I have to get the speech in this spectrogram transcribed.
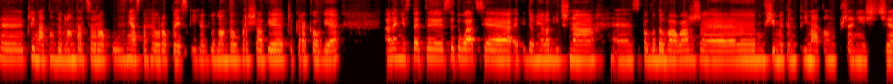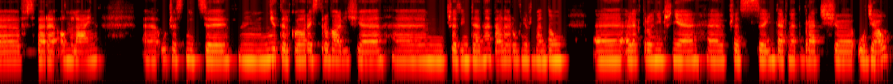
e, klimaton wygląda co roku w miastach europejskich, jak wyglądał w Warszawie czy Krakowie, ale niestety sytuacja epidemiologiczna e, spowodowała, że musimy ten klimaton przenieść e, w sferę online. Uczestnicy mm, nie tylko rejestrowali się przez internet, ale również będą E, elektronicznie e, przez internet brać e, udział.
